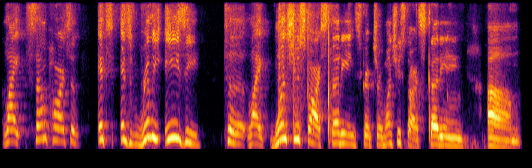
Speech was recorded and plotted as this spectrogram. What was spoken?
like some parts of it's it's really easy to like once you start studying scripture once you start studying um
